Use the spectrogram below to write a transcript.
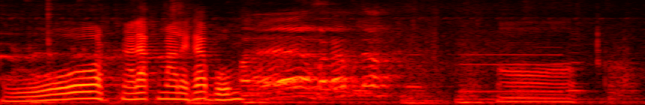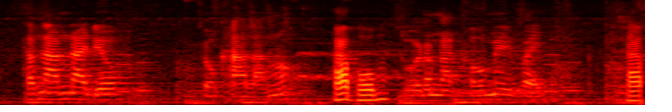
โอ้น่ารักมากเลยครับผมมาแล้วมาแล้วมาแล้วอ๋อทำน้ำได้เดียวสองขาหลังเนาะครับผมตัวน้ำหนักเขาไม่ไหวครับ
